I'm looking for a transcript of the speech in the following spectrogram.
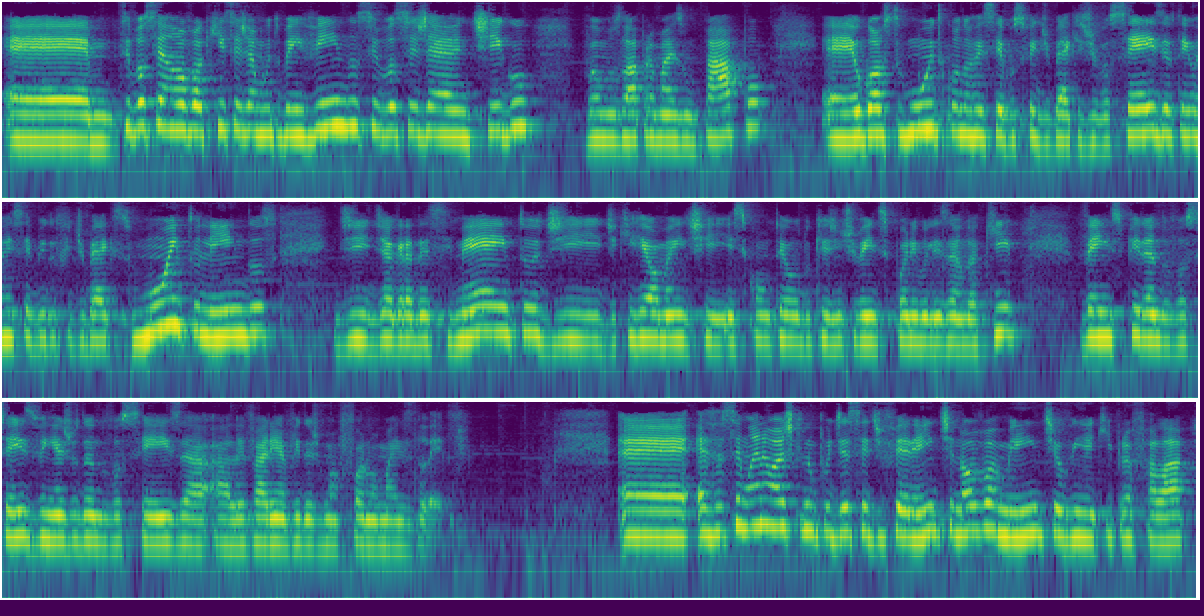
É, se você é novo aqui, seja muito bem-vindo. Se você já é antigo, vamos lá para mais um papo. É, eu gosto muito quando recebo os feedbacks de vocês. Eu tenho recebido feedbacks muito lindos de, de agradecimento, de, de que realmente esse conteúdo que a gente vem disponibilizando aqui vem inspirando vocês, vem ajudando vocês a, a levarem a vida de uma forma mais leve. É, essa semana eu acho que não podia ser diferente. Novamente eu vim aqui para falar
